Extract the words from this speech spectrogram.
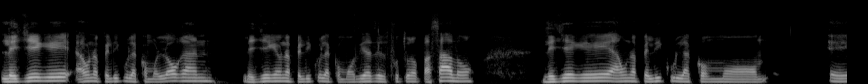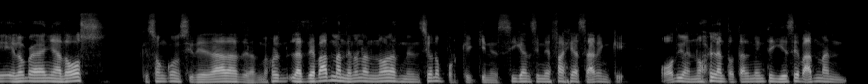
le llegue a una película como Logan, le llegue a una película como Días del Futuro Pasado, le llegue a una película como eh, El Hombre Araña 2, que son consideradas de las mejores. Las de Batman de Nolan no las menciono porque quienes sigan Cinefagia saben que odio a Nolan totalmente y ese Batman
